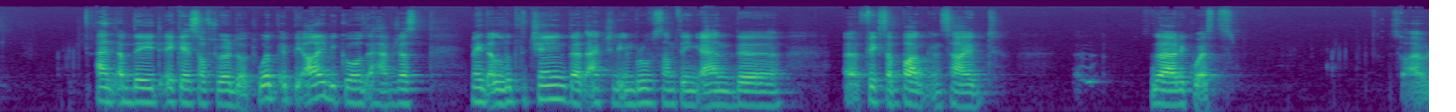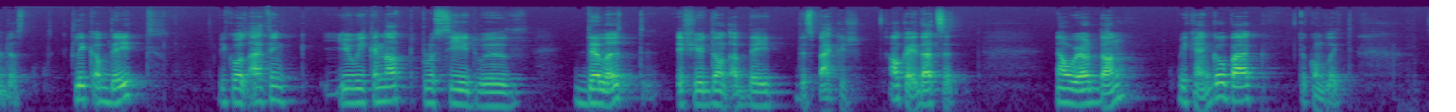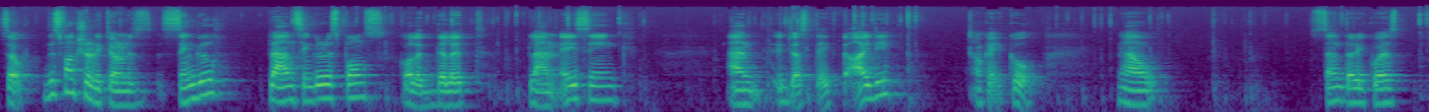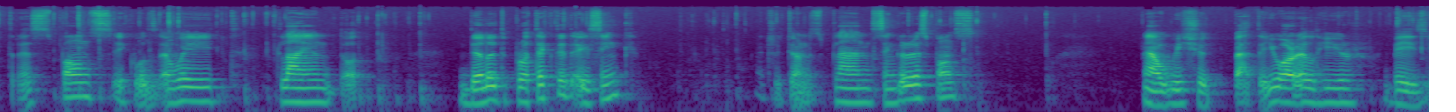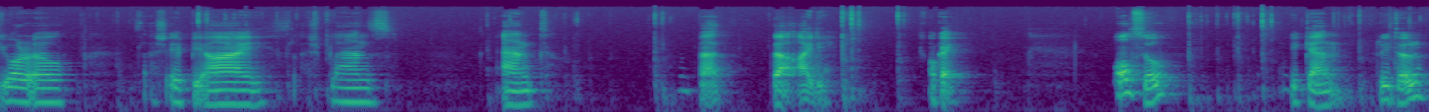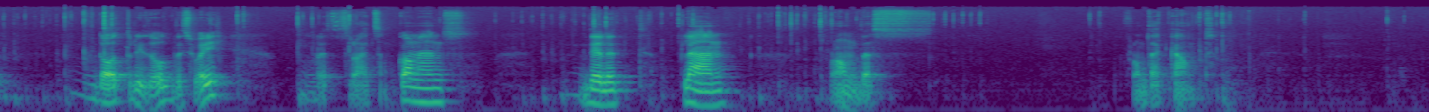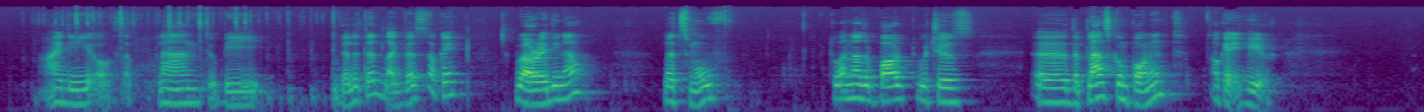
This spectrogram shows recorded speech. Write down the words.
and update aksoftware.web API because I have just made a little change that actually improves something and uh, uh, fix a bug inside the requests. So I will just click update because I think you, we cannot proceed with delete if you don't update this package. Okay, that's it. Now we are done. We can go back to complete. So this function returns single plan single response, call it delete plan async, and it just takes the ID. Okay, cool. Now send the request response equals await client dot delete protected async it returns plan single response. Now we should path the url here base url slash api slash plans and path the id okay. Also we can return dot result this way. Let's write some comments delete plan from this from the account id of the plan to be deleted like this. Okay we are ready now. Let's move to another part which is uh, the plans component. Okay here.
